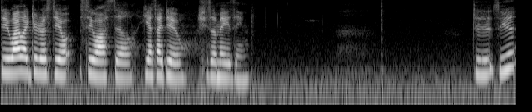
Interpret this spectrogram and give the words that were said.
Do I like JoJo Siwa still? Yes, I do. She's amazing. Did it see it?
